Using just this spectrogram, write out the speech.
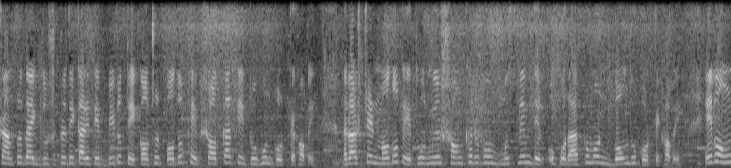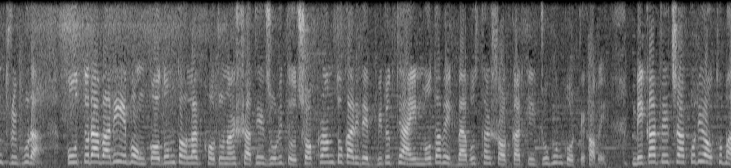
সাম্প্রদায়িক দুষ্কৃতিকারীদের বিরুদ্ধে কঠোর পদক্ষেপ সরকারকে গ্রহণ করতে হবে। রাষ্ট্রের মদতে ধর্মীয় সংখ্যালঘু মুসলিমদের উপর আক্রমণ বন্ধ করতে হবে। এবং ত্রিপুরা, কৌতরাবাড়ি এবং কদমতলার ঘটনার সাথে জড়িত চক্রান্তকারীদের বিরুদ্ধে আইন মোতাবেক ব্যবস্থা সরকারকে গ্রহণ করতে হবে। বেকারদের চাকরি অথবা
